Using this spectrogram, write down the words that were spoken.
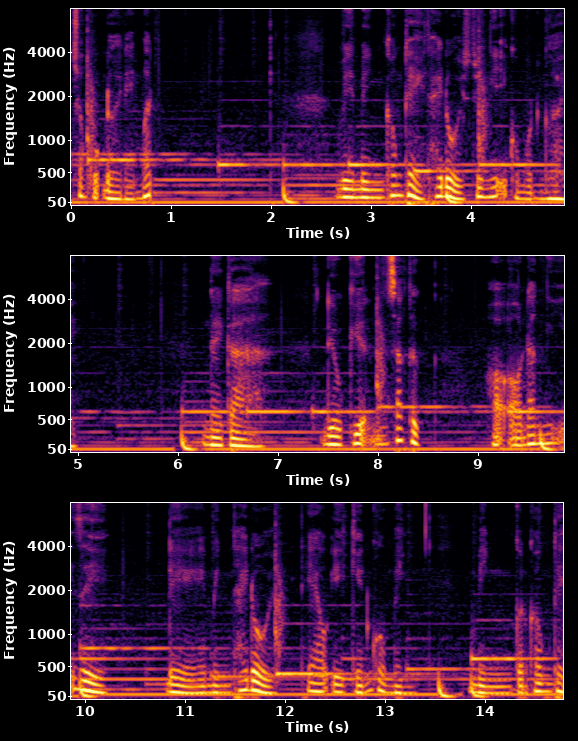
trong cuộc đời này mất vì mình không thể thay đổi suy nghĩ của một người. Ngay cả điều kiện xác thực họ đang nghĩ gì để mình thay đổi theo ý kiến của mình mình còn không thể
